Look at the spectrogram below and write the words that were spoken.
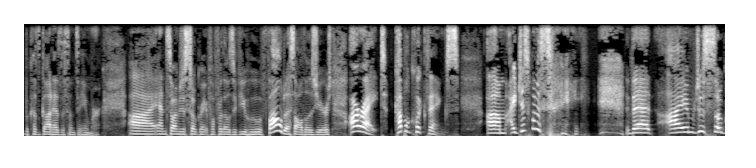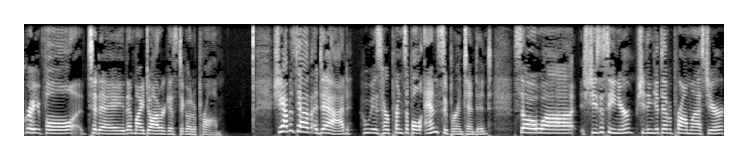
because God has a sense of humor. Uh, and so I'm just so grateful for those of you who have followed us all those years. All right. Couple quick things. Um, I just want to say that I am just so grateful today that my daughter gets to go to prom. She happens to have a dad who is her principal and superintendent. So uh, she's a senior. She didn't get to have a prom last year,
